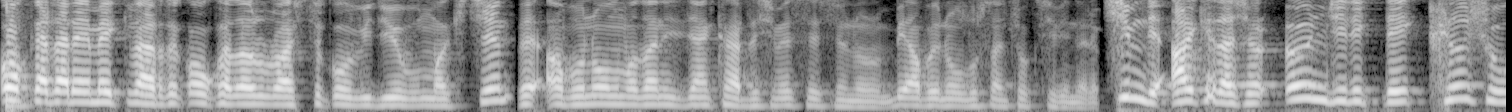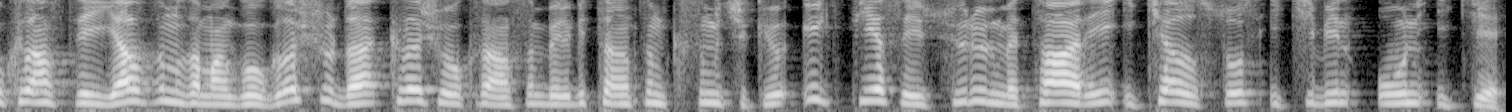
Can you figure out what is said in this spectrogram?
O kadar emek verdik, o kadar uğraştık o videoyu bulmak için. Ve abone olmadan izleyen kardeşime sesleniyorum. Bir abone olursan çok sevinirim. Şimdi arkadaşlar öncelikle Clash of Clans diye yazdığım zaman Google'a şurada Clash of Clans'ın böyle bir tanıtım kısmı çıkıyor. İlk piyasayı sürülme tarihi 2 Ağustos 2012.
